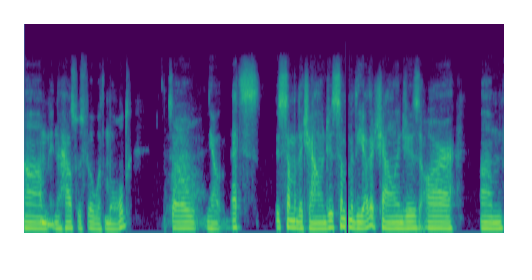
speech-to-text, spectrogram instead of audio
um, mm. and the house was filled with mold. So, you know, that's some of the challenges. Some of the other challenges are, um,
